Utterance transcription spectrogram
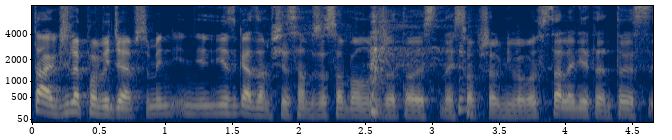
Tak, źle powiedziałem. W sumie nie, nie, zgadzam się sam ze sobą, że to jest najsłabsze ogniwo, bo wcale nie ten. To jest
